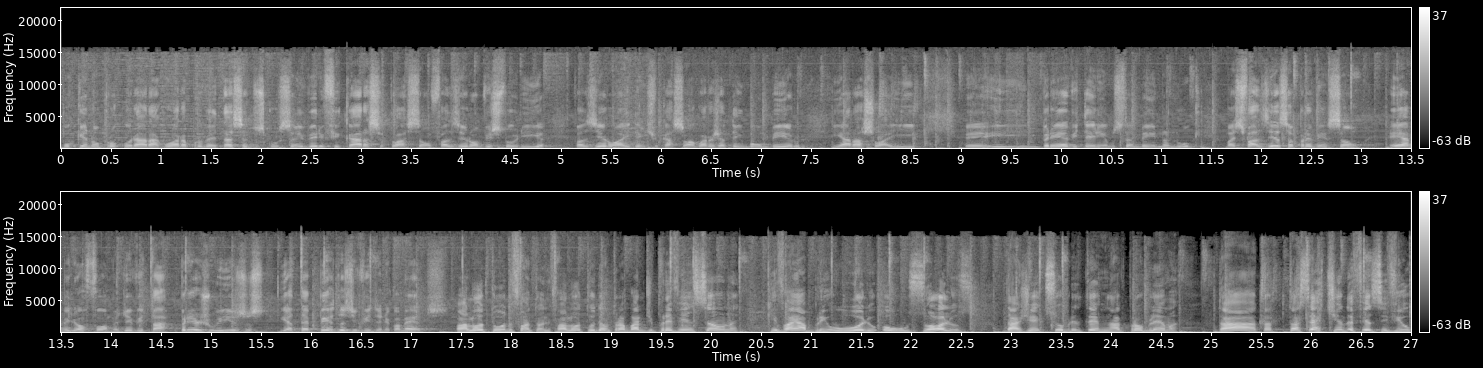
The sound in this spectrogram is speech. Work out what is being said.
Por que não procurar agora, aproveitar essa discussão e verificar a situação, fazer uma vistoria, fazer uma identificação? Agora já tem bombeiro em Araçuaí, e em breve teremos também em Nanuque, mas fazer essa prevenção é a melhor forma de evitar prejuízos e até perdas de vida, Nicomedes. Falou tudo, Fantoni, falou tudo. É um trabalho de prevenção, né? Que vai abrir o olho ou os olhos da gente sobre determinado problema. Tá, tá, tá certinho a Defesa Civil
